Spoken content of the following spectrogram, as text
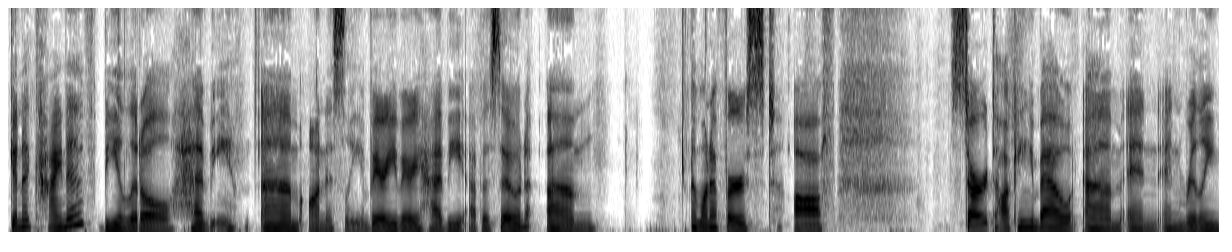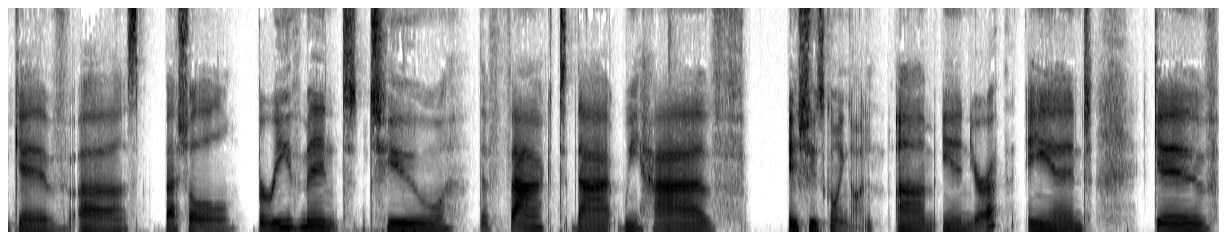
gonna kind of be a little heavy. Um, honestly, very very heavy episode. Um, I want to first off start talking about um, and and really give a special bereavement to the fact that we have issues going on um, in Europe and give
